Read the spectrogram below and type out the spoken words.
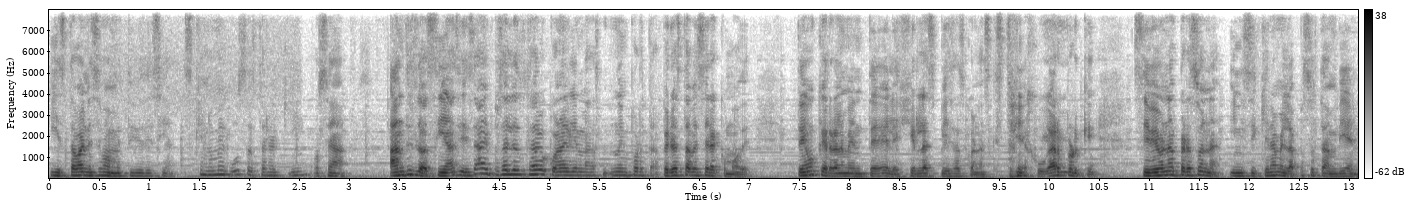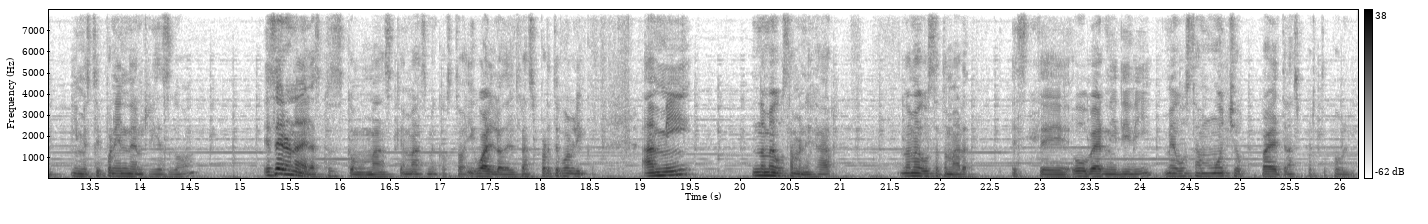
y estaba en ese momento y yo decía, es que no me gusta estar aquí. O sea, antes lo hacías y dices, ay, pues salgo con alguien más, no importa. Pero esta vez era como de, tengo que realmente elegir las piezas con las que estoy a jugar porque si veo a una persona y ni siquiera me la paso tan bien y me estoy poniendo en riesgo, esa era una de las cosas como más que más me costó. Igual lo del transporte público. A mí no me gusta manejar, no me gusta tomar este Uber ni Didi, me gusta mucho ocupar el transporte público.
